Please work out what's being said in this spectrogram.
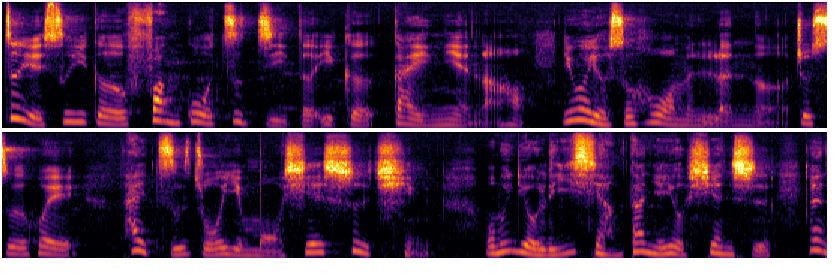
这也是一个放过自己的一个概念了哈。因为有时候我们人呢，就是会太执着于某些事情。我们有理想，但也有现实。那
